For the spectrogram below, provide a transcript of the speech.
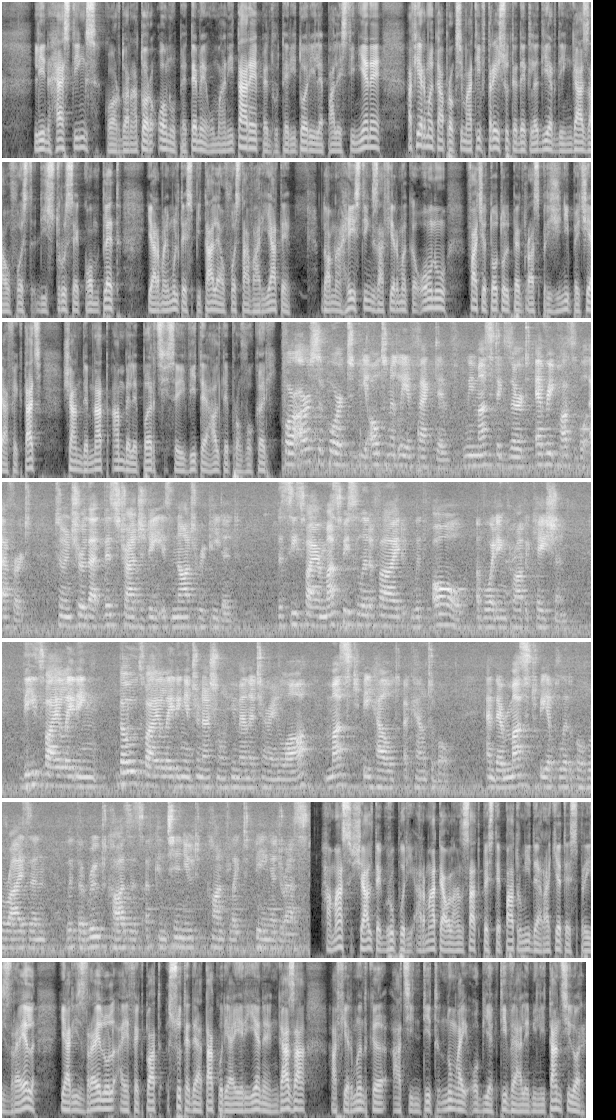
Lynn Hastings, coordonator ONU pe teme umanitare pentru teritoriile palestiniene, afirmă că aproximativ 300 de clădiri din Gaza au fost distruse complet, iar mai multe spitale au fost avariate. Doamna Hastings afirmă că ONU face totul pentru a sprijini pe cei afectați și a îndemnat ambele părți să evite alte provocări. For our support to be ultimately effective, we must exert every possible effort to ensure that this tragedy is not repeated. The ceasefire must be solidified with all avoiding provocation. These violating those violating international humanitarian law must be held accountable, and there must be a political horizon with the root causes of continued conflict being addressed. Hamas și alte grupuri armate au lansat peste 4.000 de rachete spre Israel, iar Israelul a efectuat sute de atacuri aeriene în Gaza, afirmând că a țintit numai obiective ale militanților.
